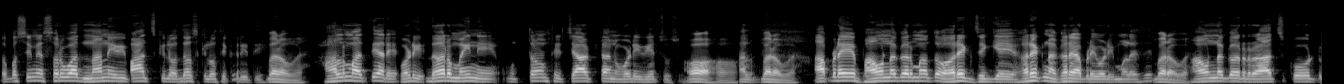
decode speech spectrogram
તો પછી મેં શરૂઆત નાની એવી પાંચ કિલો દસ કિલો થી કરી હતી. બરાબર. હાલમાં અત્યારે વડી દર મહિને હું ત્રણથી ચાર ટન વડી વેચું છું. ઓહો હાલ. બરાબર. આપણે ભાવનગરમાં તો હરેક જગ્યાએ હરેકના ઘરે આપણી વડી મળે છે. બરાબર. ભાવનગર રાજકોટ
